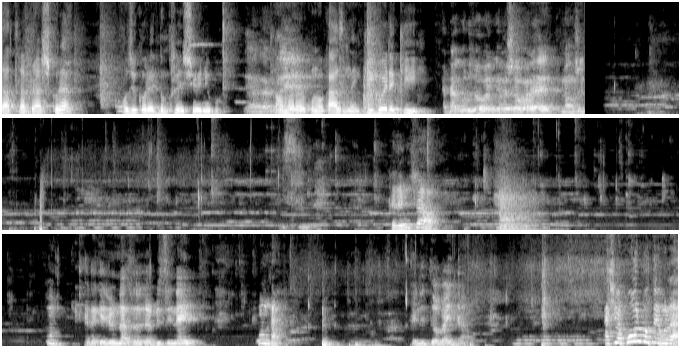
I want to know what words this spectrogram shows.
দাঁতটা ব্রাশ করে অজু করে একদম ফ্রেশ হয়ে নিব। আমার আর কোনো কাজ নেই। কি করে কি? এটা না বেশি নাই। কোনটা? এটি তো ভাই না। আসবে পড়ব তো এগুলা।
